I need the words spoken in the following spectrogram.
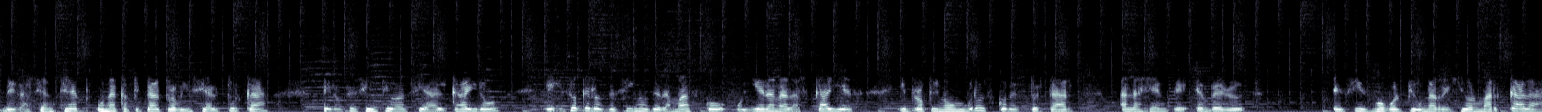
de Gaziantep, una capital provincial turca, pero se sintió hacia el Cairo e hizo que los vecinos de Damasco huyeran a las calles y propinó un brusco despertar a la gente en Beirut. El sismo golpeó una región marcada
